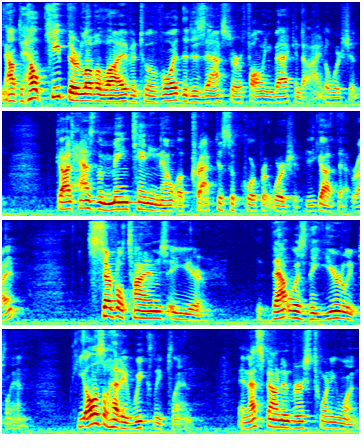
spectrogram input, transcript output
Now, to help keep their love alive and to avoid the disaster of falling back into idol worship, God has them maintaining now a practice of corporate worship. You got that, right? Several times a year. That was the yearly plan. He also had a weekly plan, and that's found in verse 21.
